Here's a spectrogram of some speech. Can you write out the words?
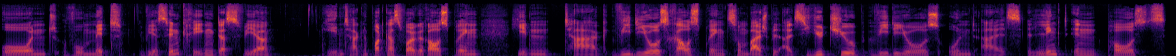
und womit wir es hinkriegen, dass wir jeden Tag eine Podcast-Folge rausbringen, jeden Tag Videos rausbringen, zum Beispiel als YouTube-Videos und als LinkedIn-Posts,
